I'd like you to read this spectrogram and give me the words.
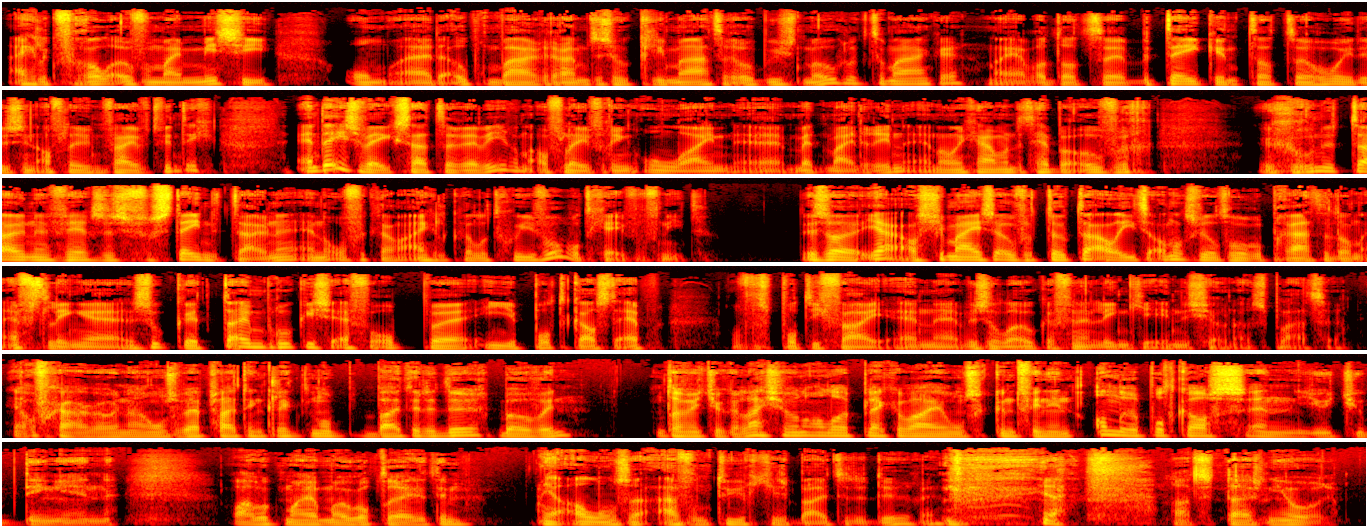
eigenlijk vooral over mijn missie om eh, de openbare ruimte zo klimaatrobuust mogelijk te maken. Nou ja, wat dat eh, betekent, dat eh, hoor je dus in aflevering 25. En deze week staat er weer een aflevering online met mij erin. En dan gaan we het hebben over groene tuinen versus versteende tuinen. En of ik nou eigenlijk wel het goede voorbeeld geef of niet. Dus ja, als je mij eens over totaal iets anders wilt horen praten dan Efteling, eh, zoek tuinbroekjes even op in je podcast-app of Spotify. En we zullen ook even een linkje in de show notes plaatsen. Ja, of ga gewoon naar onze website en klik dan op buiten de deur bovenin. Want dan weet je ook een lijstje van alle plekken waar je ons kunt vinden in andere podcasts en YouTube dingen. En waar we ook maar mogen optreden, Tim. Ja, al onze avontuurtjes buiten de deur. Hè? Laat ze thuis niet horen.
